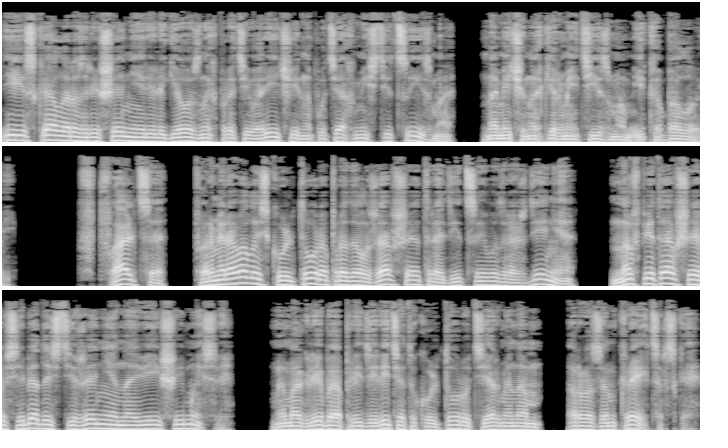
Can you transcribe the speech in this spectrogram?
и искала разрешение религиозных противоречий на путях мистицизма, намеченных герметизмом и кабалой. В Пфальце формировалась культура, продолжавшая традиции Возрождения, но впитавшая в себя достижения новейшей мысли. Мы могли бы определить эту культуру термином «розенкрейцерская».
